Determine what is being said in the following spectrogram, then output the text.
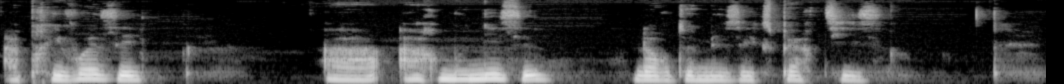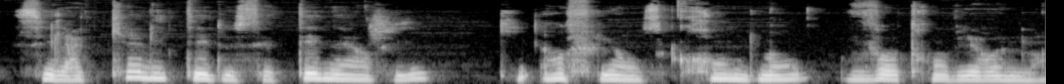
apprivoiser, à harmoniser lors de mes expertises. C'est la qualité de cette énergie qui influence grandement votre environnement.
